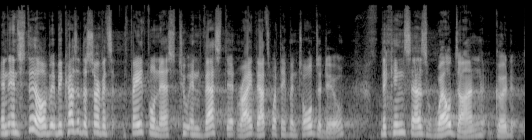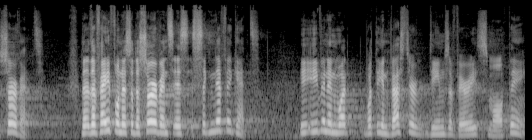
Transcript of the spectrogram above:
And, and still, because of the servant's faithfulness to invest it, right? That's what they've been told to do. The king says, Well done, good servant. The, the faithfulness of the servants is significant even in what, what the investor deems a very small thing.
